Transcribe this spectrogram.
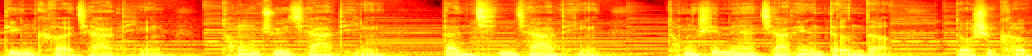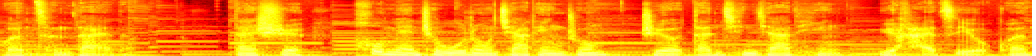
丁克家庭、同居家庭、单亲家庭、同性恋家庭等等，都是客观存在的。但是后面这五种家庭中，只有单亲家庭与孩子有关。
